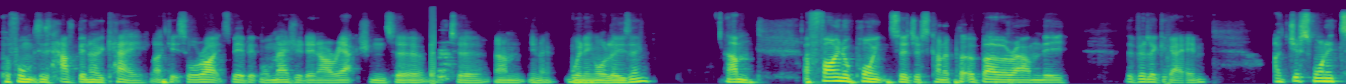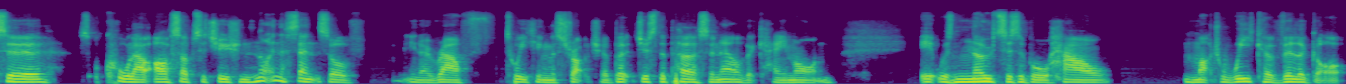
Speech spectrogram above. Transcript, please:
performances have been okay. Like it's all right to be a bit more measured in our reaction to to um, you know winning or losing. Um, a final point to just kind of put a bow around the the Villa game. I just wanted to sort of call out our substitutions, not in the sense of you know Ralph tweaking the structure, but just the personnel that came on. It was noticeable how much weaker Villa got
